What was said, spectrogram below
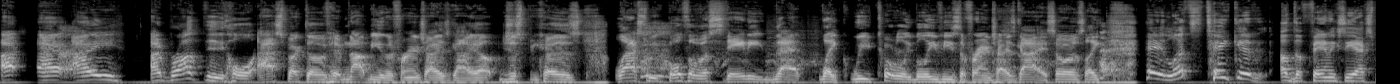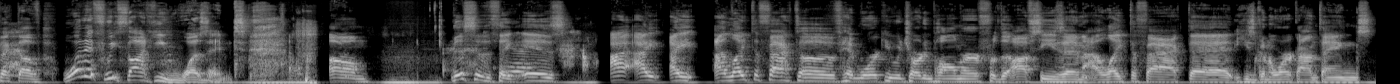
I, I, I, brought the whole aspect of him not being the franchise guy up just because last week both of us stating that like we totally believe he's the franchise guy. So I was like, hey, let's take it of the fantasy aspect of what if we thought he wasn't. Um. This is the thing Yeah. is I, I I I like the fact of him working with Jordan Palmer for the offseason. I like the fact that he's gonna work on things.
